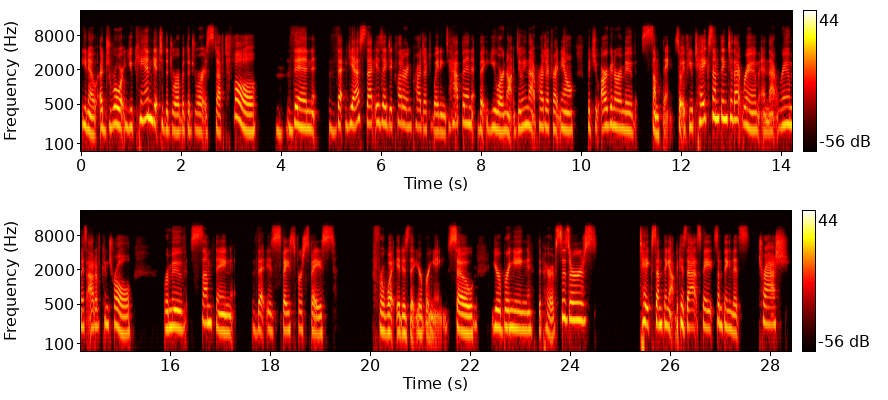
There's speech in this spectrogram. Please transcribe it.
you know, a drawer. You can get to the drawer, but the drawer is stuffed full Mhm. then that yes that is a decluttering project waiting to happen but you are not doing that project right now but you are going to remove something. So if you take something to that room and that room is out of control remove something that is space for space for what it is that you're bringing. So you're bringing the pair of scissors take something out because that space something that's trash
